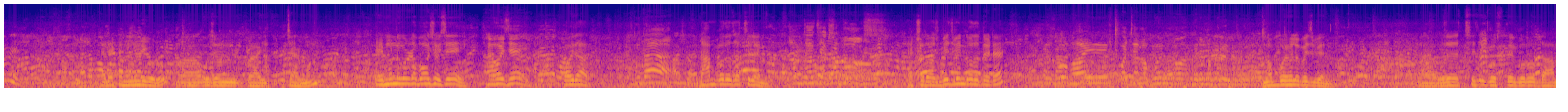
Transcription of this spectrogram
আমি। এটা একটা মুন্ডি গরু ওজন প্রায় চার মন। এই মুন্ডি গরুটা বয়স হয়েছে? হ্যাঁ হয়েছে। কয় দাঁত? দাম কত যাচ্ছিলেন একশো দশ। একশো দশ। বেচবেন কত তো এটা? ভাই পঁচানব্বই নব্বই হলে বেচবেন। বোঝা যাচ্ছে যে গোস্তের গরুর দাম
